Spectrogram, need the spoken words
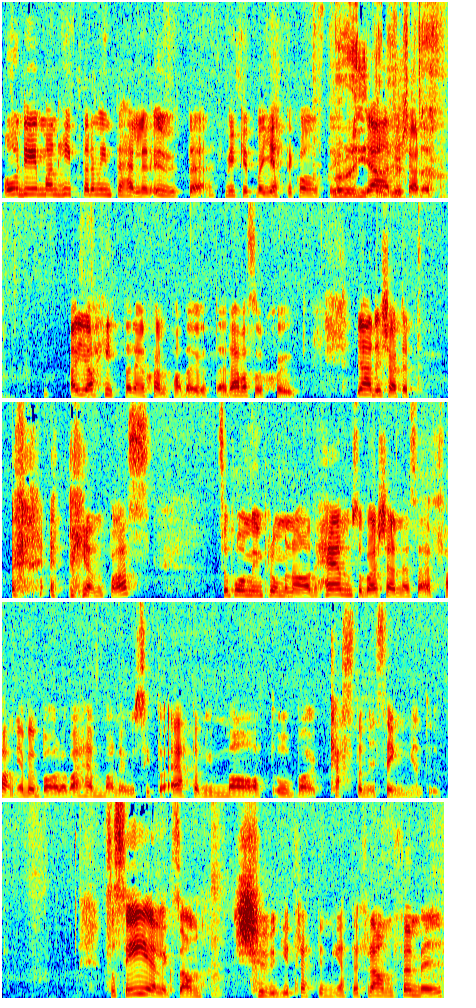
Och det, man hittar dem inte heller ute, vilket var jättekonstigt. Men du hittade jag hade ute? kört ett, ja, Jag hittade en sköldpadda ute. Det här var så sjukt. Jag hade kört ett, ett benpass. Så på min promenad hem så bara kände jag så här, fan jag vill bara vara hemma nu och sitta och äta min mat och bara kasta mig i sängen typ. Så ser jag liksom 20-30 meter framför mig,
